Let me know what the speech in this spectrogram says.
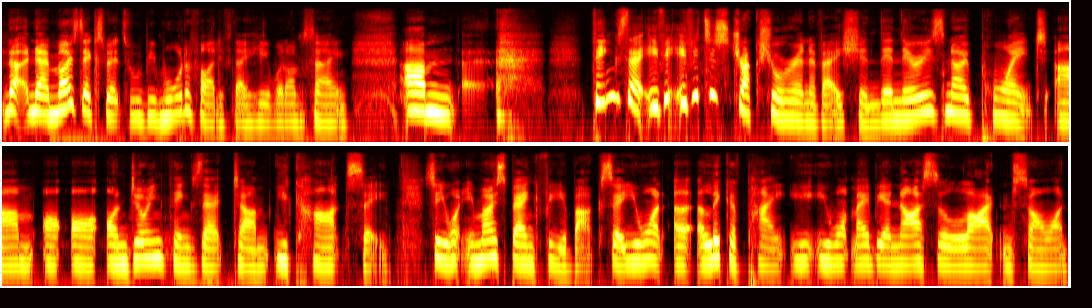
No, no, most experts would be mortified if they hear what I'm saying. Um, things that if, if it's a structural renovation then there is no point um, on, on doing things that um, you can't see. So you want your most bang for your buck. So you want a, a lick of paint. You, you want maybe a nice little light and so on.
